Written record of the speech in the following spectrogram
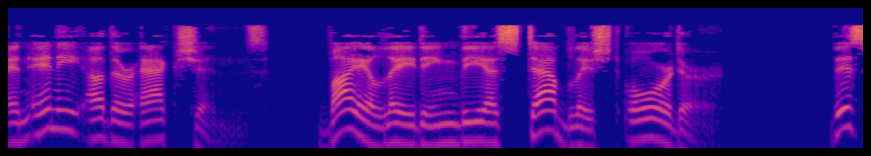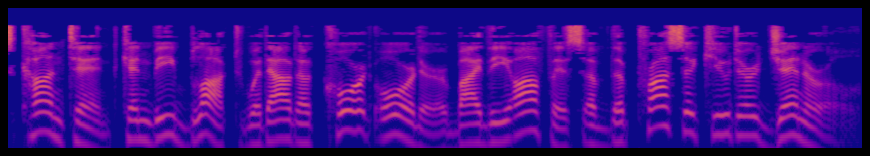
and any other actions violating the established order. This content can be blocked without a court order by the Office of the Prosecutor General.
